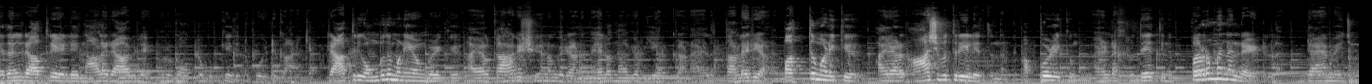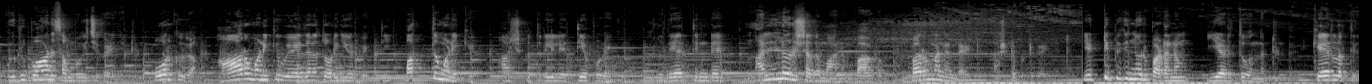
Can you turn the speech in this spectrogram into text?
ഏതായാലും രാത്രിയല്ലേ നാളെ രാവിലെ ഒരു ഡോക്ടർ ബുക്ക് ചെയ്തിട്ട് പോയിട്ട് കാണിക്കാം. രാത്രി ഒമ്പത് മണിയാകുമ്പോഴേക്ക് അയാൾക്ക് ആകെ ക്ഷീണം വരികയാണ് മേലൊന്നാകെ വിയർക്കാണ് അയാൾ തളരുകയാണ്. പത്ത് മണിക്ക് അയാൾ ആശുപത്രിയിൽ എത്തുന്നുണ്ട്. അപ്പോഴേക്കും അയാളുടെ ഹൃദയത്തിന് പെർമനന്റ് ആയിട്ടുള്ള ഡാമേജ് ഒരുപാട് സംഭവിച്ചു കഴിഞ്ഞിട്ടുണ്ട്. ഓർക്കുക ആറു മണിക്ക് വേദന തുടങ്ങിയ ഒരു വ്യക്തി പത്ത് മണിക്ക് ആശുപത്രിയിൽ എത്തിയപ്പോഴേക്കും ഹൃദയത്തിന്റെ നല്ലൊരു ശതമാനം ഭാഗം പെർമനന്റ് ആയിട്ട് നഷ്ടപ്പെട്ടു കഴിഞ്ഞിട്ട് ഞെട്ടിപ്പിക്കുന്ന ഒരു പഠനം ഈ അടുത്ത് വന്നിട്ടുണ്ട്. കേരളത്തിൽ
